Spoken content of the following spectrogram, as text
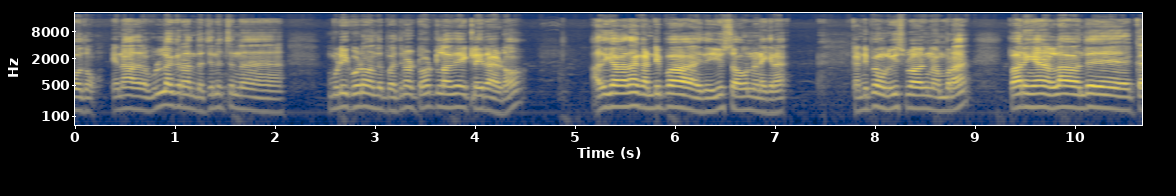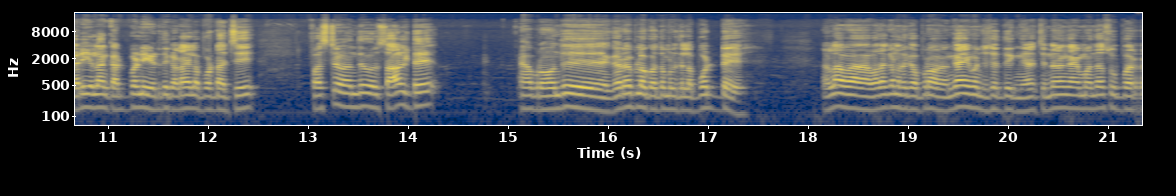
போதும். ஏன்னா அதில் உள்ளே இருக்கிற அந்த சின்ன சின்ன முடி கூட வந்து பார்த்தீங்கன்னா டோட்டலாகவே கிளியர் ஆகிடும் அதுக்காக தான் கண்டிப்பாக இது யூஸ் ஆகும்னு நினைக்கிறேன். கண்டிப்பாக உங்களுக்கு யூஸ்ஃபுல்லாக நம்புகிறேன் பாருங்கள் நல்லா வந்து கறியெல்லாம் கட் பண்ணி எடுத்து கடாயில் போட்டாச்சு. ஃபஸ்ட்டு வந்து ஒரு சால்ட்டு அப்புறம் வந்து கருவேப்பிலை கொத்தமல்லி போட்டு நல்லா வ வதக்கினதுக்கப்புறம் வெங்காயம் கொஞ்சம் சேர்த்துக்குங்க. சின்ன வெங்காயமாக இருந்தால் சூப்பர்.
